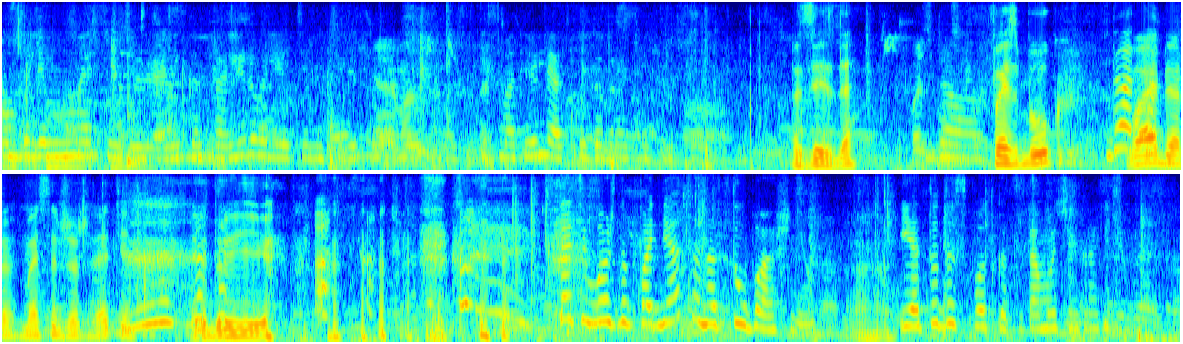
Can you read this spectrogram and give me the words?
Там были мессенджеры, они контролировали эти территории и смотрели, откуда враги пришли. Вот здесь, да? Да. Facebook, Да, да. Viber, Messenger эти или другие? Кстати, можно подняться на ту башню Ага. и оттуда сфоткаться, там очень красиво это.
